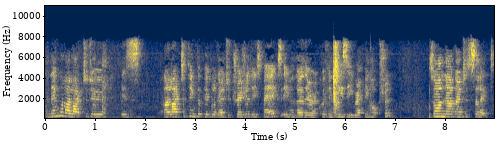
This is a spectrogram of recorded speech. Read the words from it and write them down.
And then what I like to do is I like to think that people are going to treasure these bags even though they're a quick and easy wrapping option. So I'm now going to select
